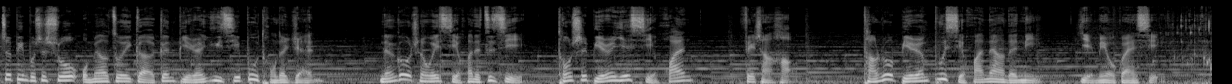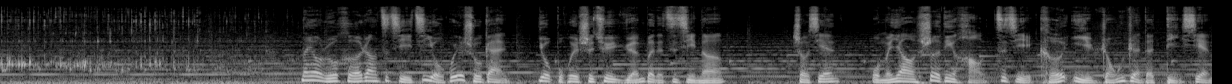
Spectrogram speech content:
这并不是说我们要做一个跟别人预期不同的人，能够成为喜欢的自己，同时别人也喜欢，非常好。倘若别人不喜欢那样的你，也没有关系。那要如何让自己既有归属感，又不会失去原本的自己呢？首先。我们要设定好自己可以容忍的底线。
